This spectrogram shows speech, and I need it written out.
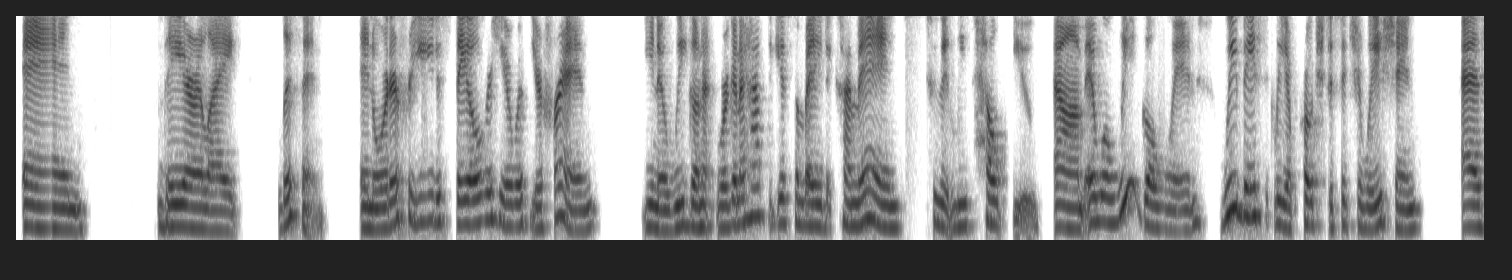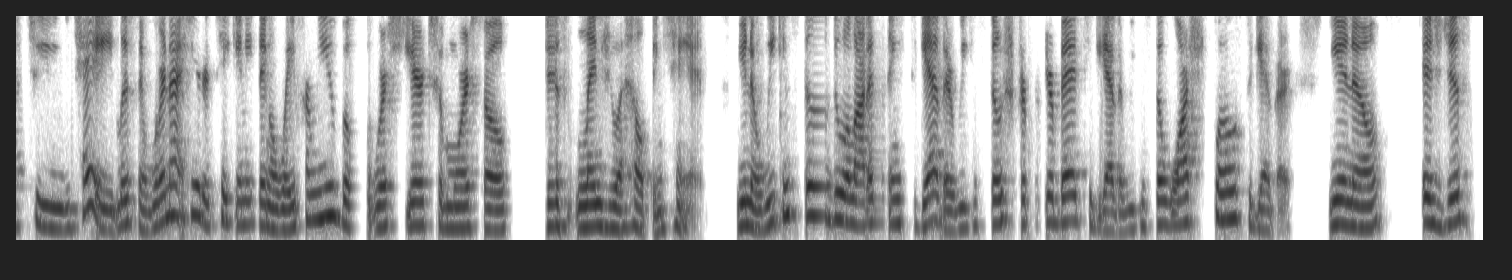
and they are like listen in order for you to stay over here with your friends you know we're gonna we're gonna have to get somebody to come in to at least help you. Um, and when we go in we basically approach the situation as to hey listen we're not here to take anything away from you but we're here to more so just lend you a helping hand. You know we can still do a lot of things together. We can still strip your bed together. We can still wash clothes together. You know it's just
